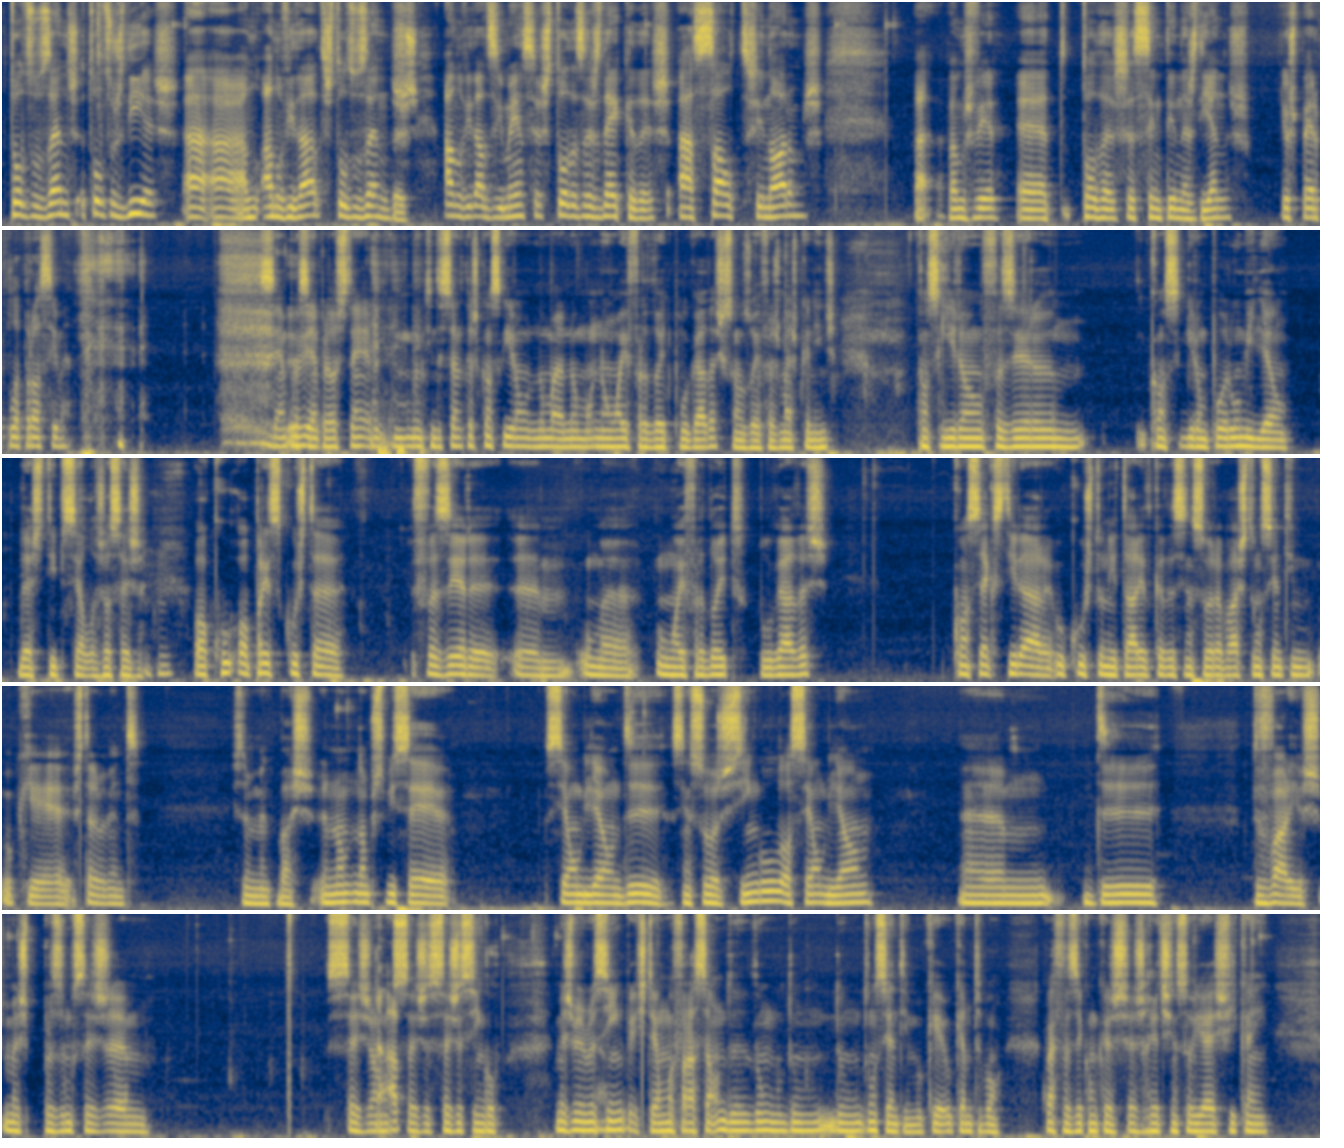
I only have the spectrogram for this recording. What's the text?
todos os anos, todos os dias há, há, há novidades, todos os anos pois. há novidades imensas, todas as décadas há saltos enormes. Ah, vamos ver uh, todas as centenas de anos. Eu espero pela próxima. Sempre, sempre. Eles têm, é muito interessante que eles conseguiram numa, num, num wafer de 8 polegadas, que são os wafers mais pequeninos, conseguiram fazer. Hum, conseguiram pôr um milhão deste tipo de células, ou seja, uhum. ao, ao preço que custa fazer um, uma, um wafer de 8 polegadas, consegue-se tirar o custo unitário de cada sensor abaixo de um cêntimo, o que é extremamente, extremamente baixo. Eu não, não percebi se é, se é um milhão de sensores single ou se é um milhão um, de, de vários, mas presumo que seja sejam, ah, seja, seja single. Mas mesmo assim, isto é uma fração de, de, um, de, um, de, um, de um cêntimo, o que, é, o que é muito bom. Que vai fazer com que as, as redes sensoriais fiquem.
